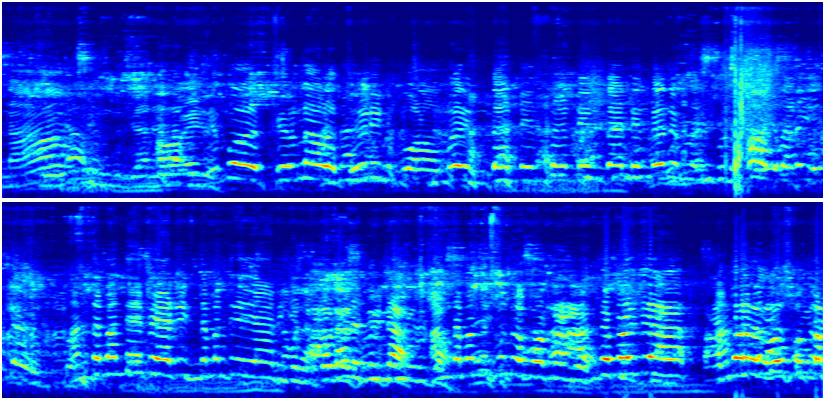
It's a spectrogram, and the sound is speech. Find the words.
நான் அவன் என்னமோ திருநாளை தேடிட்டு போன மாதிரி அந்த மந்திரி பேடி இந்த மந்திரி. அந்த மந்திரி போடுறாங்க. மாதிரி சொத்தை.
